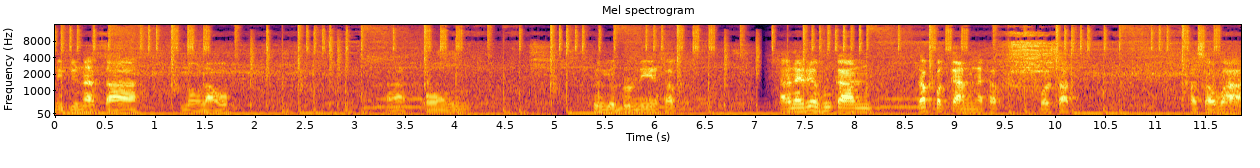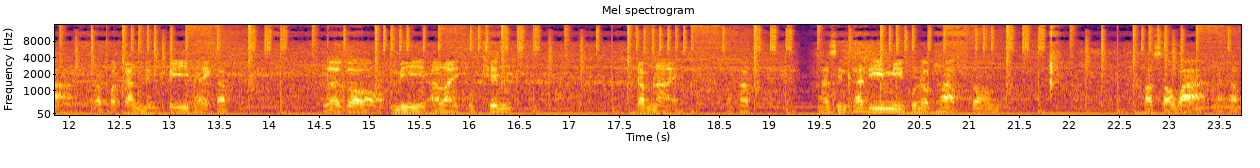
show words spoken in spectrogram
นี่คือหน้าตาโลเหลา ของเครื่องยนต์รุ่นนี้นะครับในเรื่องของการรับประกันนะครับ บริษัทคาซาว่ารับประกัน 1 ปีให้ครับ แล้วก็มีอะไหล่ทุกชิ้นจำหน่ายนะครับสินค้าดีมีคุณภาพต้องคาซาว่านะครับ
